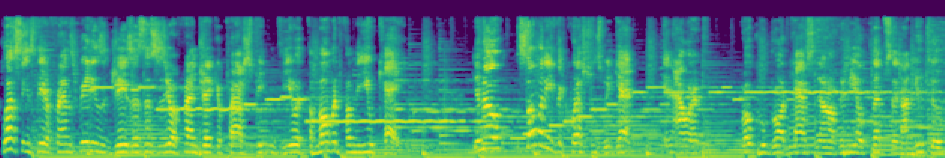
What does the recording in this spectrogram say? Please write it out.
Blessings, dear friends. Greetings in Jesus. This is your friend Jacob Prasch speaking to you at the moment from the UK. You know, so many of the questions we get in our Roku broadcast and on our Vimeo clips and on YouTube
